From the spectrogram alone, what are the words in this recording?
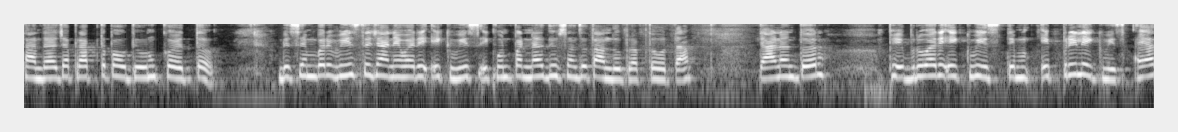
तांदळाच्या प्राप्त पावतीवरून कळतं. डिसेंबर वीस ते जानेवारी एकवीस एकूण पन्नास दिवसांचा तांदूळ प्राप्त होता. त्यानंतर फेब्रुवारी एकवीस ते एप्रिल एकवीस या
